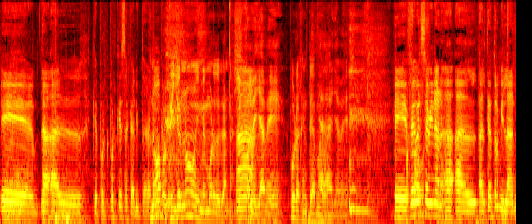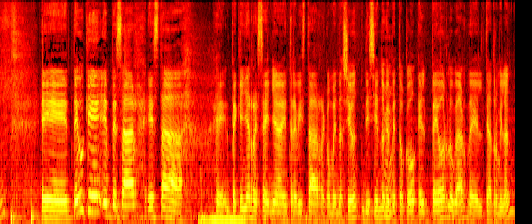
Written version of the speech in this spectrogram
Eh, a- al, ¿qué, por, por qué esa carita? No, porque yo no y me muero de ganas. Ah. Híjole, ya ve. Pura gente amada. Ya, ya ve. Eh, fui a ver. Seminar a- al, al Teatro Milán. Eh, tengo que empezar esta eh, pequeña reseña, entrevista, recomendación, diciendo que me tocó el peor lugar del Teatro Milán.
